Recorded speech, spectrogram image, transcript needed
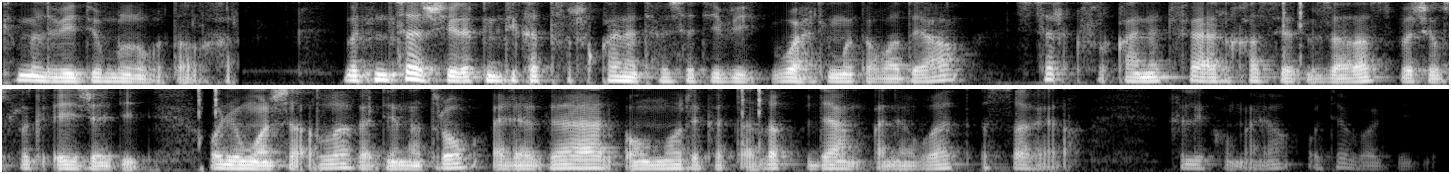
كمل الفيديو من الأول للآخر. ما تنساش إلا كنتي كتفرج في قناة حوسة TV واحد المتواضعة اشترك في القناة فعل خاصية الجرس باش يوصلك أي جديد. واليوم إن شاء الله غادي نهضروا على كاع الأمور اللي كتعلق بدعم القنوات الصغيرة. خليكم معايا وتابعوا الفيديو.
